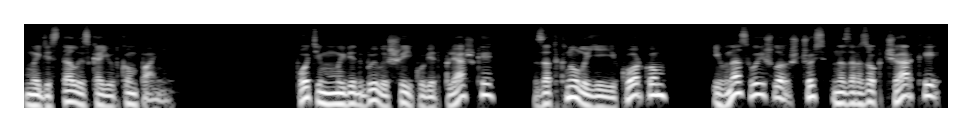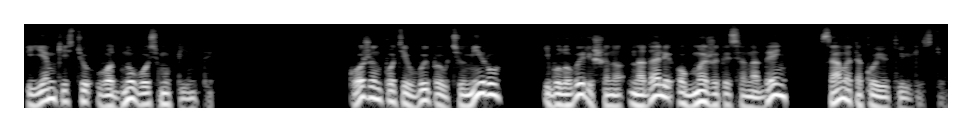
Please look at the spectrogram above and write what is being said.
ми дістали з кают компанії. Потім ми відбили шийку від пляшки, заткнули її корком, і в нас вийшло щось на зразок чарки ємкістю в одну восьму пінти. Кожен потім випив цю міру, і було вирішено надалі обмежитися на день саме такою кількістю.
